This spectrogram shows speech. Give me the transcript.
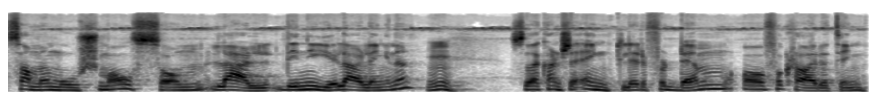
samme morsmål som de nye lærlingene. Så det er kanskje enklere for dem å forklare ting.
